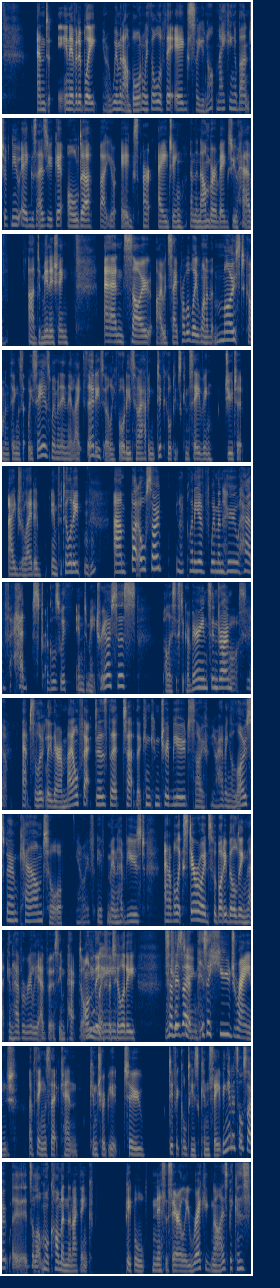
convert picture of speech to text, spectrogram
And inevitably, you know, women are born with all of their eggs, so you're not making a bunch of new eggs as you get older, but your eggs are aging and the number of eggs you have are diminishing. And so I would say probably one of the most common things that we see is women in their late 30s, early 40s who are having difficulties conceiving due to age related infertility. Um, but also, you know, plenty of women who have had struggles with endometriosis, polycystic ovarian syndrome. Of course, yeah. Absolutely, there are male factors that uh, that can contribute. So, you know, having a low sperm count, or you know, if, if men have used anabolic steroids for bodybuilding, that can have a really adverse impact on Really? their fertility. So there's a there's a huge range of things that can contribute to difficulties conceiving, and it's also it's a lot more common than I think people necessarily recognize because.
